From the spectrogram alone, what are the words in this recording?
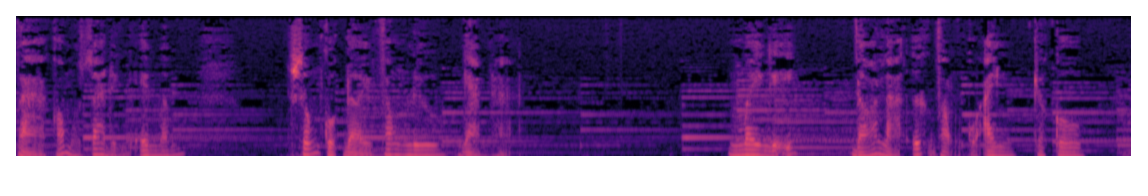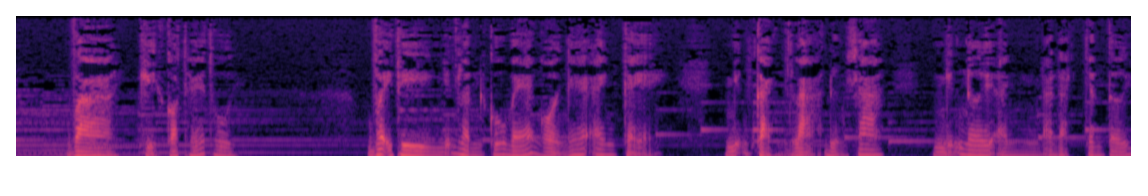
và có một gia đình êm ấm, sống cuộc đời phong lưu nhàn hạ. Mây nghĩ đó là ước vọng của anh cho cô, Và chỉ có thế thôi Vậy thì những lần cô bé ngồi nghe anh kể Những cảnh lạ đường xa, Những nơi anh đã đặt chân tới,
